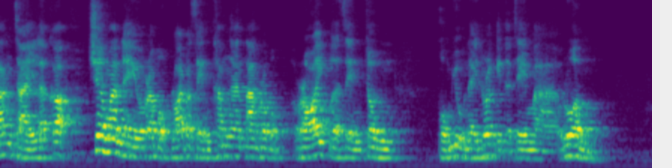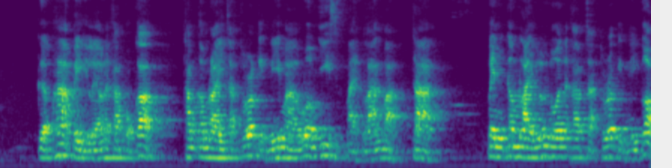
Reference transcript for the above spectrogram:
ตั้งใจ แล้วก็เชื่อมั่นในระบบ 100%ทำงานตามระบบ 100%จน ผมอยู่ในธุรกิจเดอะเจมมาร่วม เกือบ 5 ปีแล้วนะครับ ผมก็ทำกำไรจากธุรกิจนี้มาร่วม 28 ล้านบาทจากเป็นกำไรล้วนๆนะครับ จากธุรกิจนี้ก็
